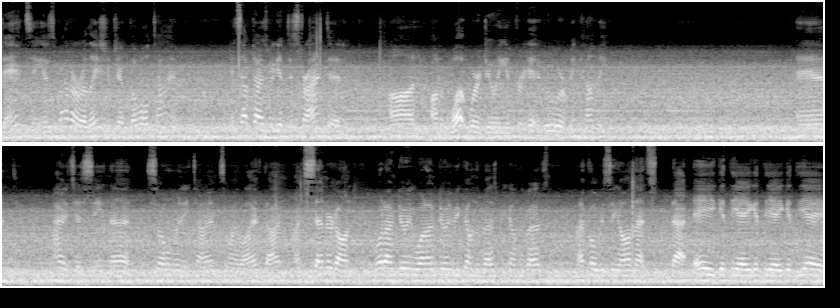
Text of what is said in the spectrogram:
dancing. It's about our relationship the whole time. And sometimes we get distracted on on what we're doing and forget who we're becoming. And I just seen that so many times in my life that I'm, I'm centered on what I'm doing, what I'm doing, become the best, become the best I'm focusing on that that A, get the A, get the A, get the A,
